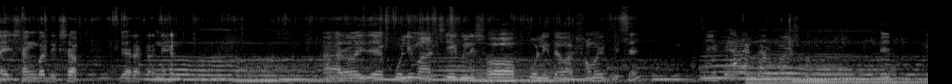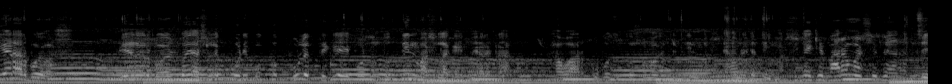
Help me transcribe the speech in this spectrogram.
এই সাংবাদিক সাহেব পেয়ারাটা নেন। আর ওই যে পলি মারছি এগুলি সব পলি দেওয়ার সময় হয়েছে। আচ্ছা পেয়ারার বয়স পেয়ারার বয়স ভাই আসলে পরিপক্ক ফুলের থেকে এই পর্যন্ত তিন মাস লাগে পেয়ারাটা খাওয়ার উপযুক্ত সময় হচ্ছে তিন মাস এখন এটা তিন মাস। এটা কি বারো মাসে পেয়ারা? জি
